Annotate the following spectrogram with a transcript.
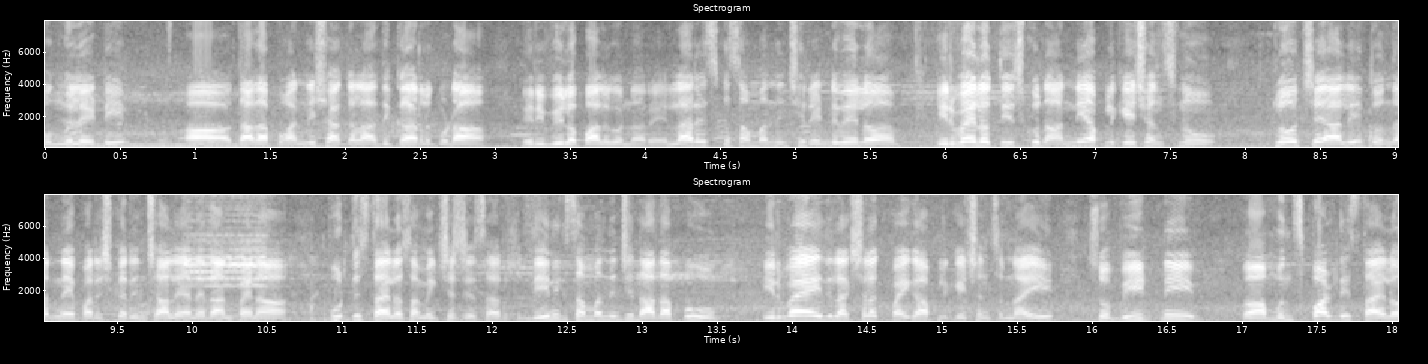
పొంగులేటి దాదాపు అన్ని శాఖల అధికారులు కూడా ఈ రివ్యూలో పాల్గొన్నారు. ఎల్ఆర్ఎస్కి సంబంధించి రెండు వేల ఇరవైలో తీసుకున్న అన్ని అప్లికేషన్స్ను క్లోజ్ చేయాలి తొందరనే పరిష్కరించాలి అనే దానిపైన పూర్తి స్థాయిలో సమీక్ష చేశారు. సో దీనికి సంబంధించి దాదాపు ఇరవై ఐదు లక్షలకు పైగా అప్లికేషన్స్ ఉన్నాయి. సో వీటిని మున్సిపాలిటీ స్థాయిలో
